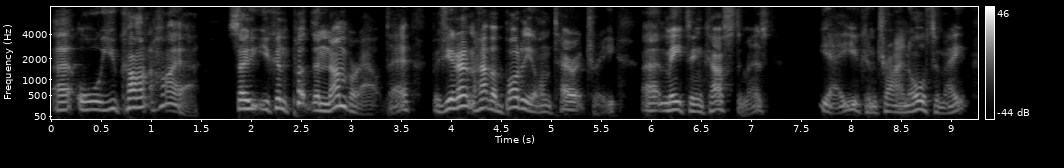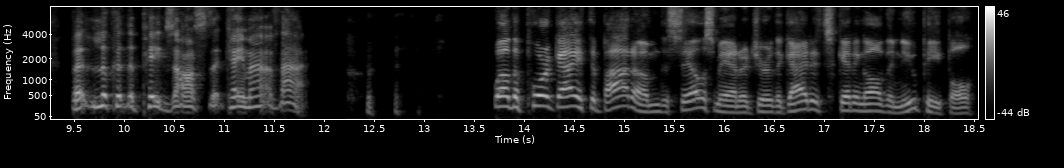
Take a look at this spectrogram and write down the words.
uh, or you can't hire, so you can put the number out there, but if you don't have a body on territory uh, meeting customers, yeah, you can try and automate. But look at the pig's ass that came out of that. well, the poor guy at the bottom, the sales manager, the guy that's getting all the new people.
